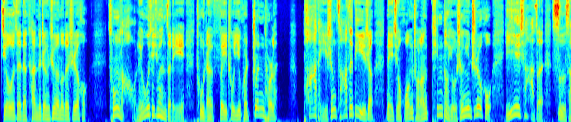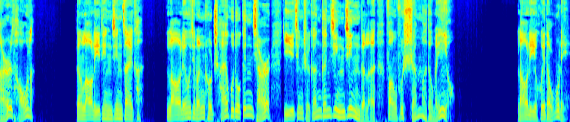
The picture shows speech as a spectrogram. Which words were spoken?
就在他看得正热闹的时候，从老刘家院子里突然飞出一块砖头来。啪的一声砸在地上，那群黄鼠狼听到有声音之后，一下子四散而逃了。等老李定睛再看，老刘家门口柴火垛跟前儿已经是干干净净的了，仿佛什么都没有。老李回到屋里，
